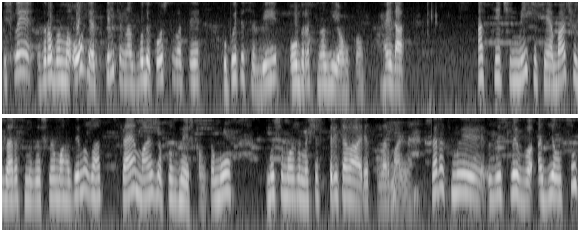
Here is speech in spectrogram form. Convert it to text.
Пішли, зробимо огляд, скільки в нас буде коштувати купити собі образ на зйомку. Гайда. У нас січень місяць, я бачу, зараз ми зайшли в магазин, у нас все майже по знижкам, тому ми ще можемо ще притоваритися нормально. Зараз ми зайшли в відділ сук,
